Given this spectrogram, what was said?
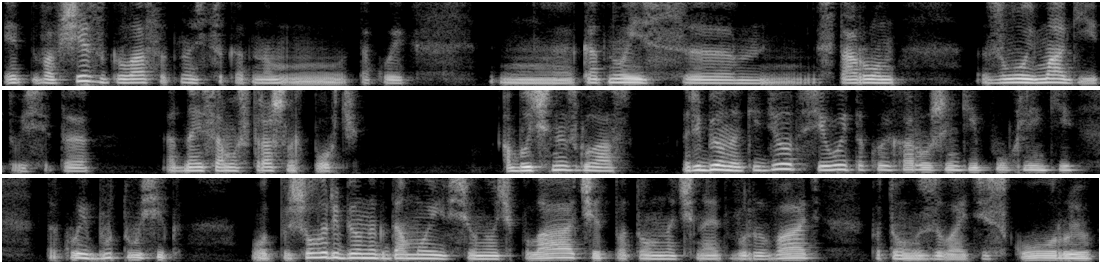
это вообще с глаз относится к одному такой, к одной из эм, сторон злой магии. То есть это одна из самых страшных порч. Обычный с глаз. Ребенок идет, всего такой хорошенький, пухленький, такой бутусик. Вот пришел ребенок домой и всю ночь плачет, потом начинает вырывать, потом вызывайте скорую,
